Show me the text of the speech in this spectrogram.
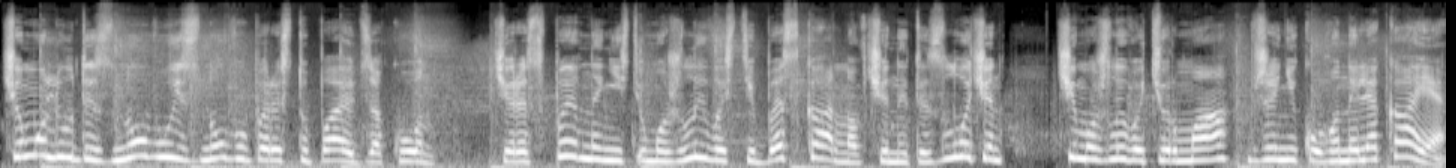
Чому люди знову і знову переступають закон? Через впевненість у можливості безкарно вчинити злочин, чи, можливо, тюрма вже нікого не лякає?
